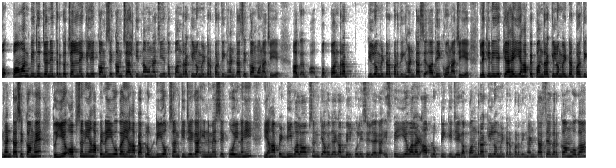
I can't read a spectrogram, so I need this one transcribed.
पवन विद्युत जनित्र को चलने के लिए कम से कम चाल कितना होना चाहिए? तो पंद्रह किलोमीटर प्रति घंटा से कम होना चाहिए। अगर पंद्रह किलोमीटर प्रति घंटा से अधिक होना चाहिए। लेकिन ये क्या है, यहाँ पे पंद्रह किलोमीटर प्रति घंटा से कम है तो ये ऑप्शन यहाँ पे नहीं होगा। यहाँ पे आप लोग डी ऑप्शन कीजिएगा, इनमें से कोई नहीं। यहाँ पे डी वाला ऑप्शन क्या हो जाएगा, बिल्कुल इसे हो जाएगा। इस पे ये वाला आप लोग टिक कीजिएगा। पंद्रह किलोमीटर प्रति घंटा से अगर कम होगा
